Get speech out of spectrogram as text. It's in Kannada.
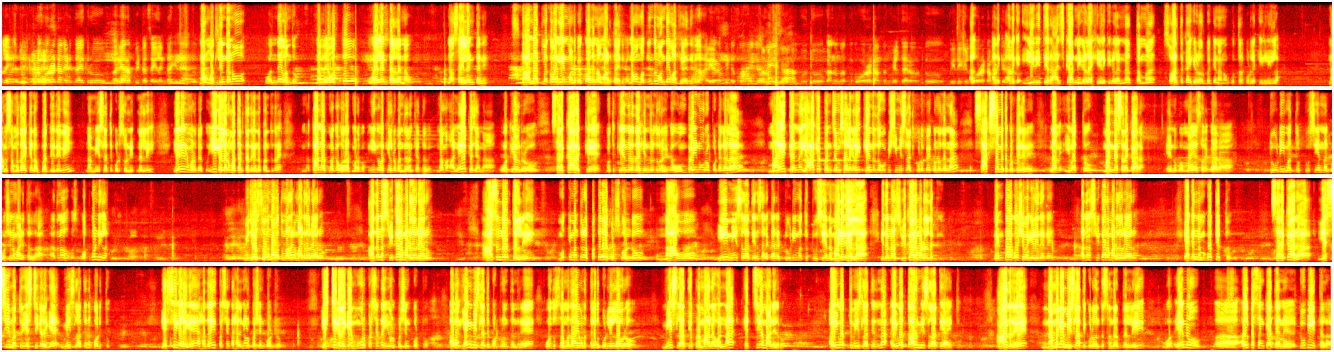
ಅಲ್ಲ ಇಷ್ಟು ಉಗ್ರ ಹೋರಾಟ ನಡೀತಾ ಇದ್ರು ಹರಿಹರ ಪೀಠ ಸೈಲೆಂಟ್ ಆಗಿದೆ ನಾವು ಮೊದ್ಲಿಂದನೂ ಒಂದೇ ಒಂದು. ನಾವು ಯಾವತ್ತು ವೈಲೆಂಟ್ ಅಲ್ಲ ನಾವು. ನಾವು ಸೈಲೆಂಟನೇ ಕಾನೂನಾತ್ಮಕವಾಗಿ ಏನ್ ಮಾಡಬೇಕು ಅದನ್ನ ನಾವು ಮಾಡ್ತಾ ಇದೀವಿ ನಮ್ಮ ಮೊದ್ಲಿಂದ ಒಂದೇ ಮಾತು ಹೇಳಿದೀವಿ ಅಲ್ಲ ಹರಿಹರ ಪೀಠ ಕೂತು ಕಾನೂನಾತ್ಮಕ ಹೋರಾಟ ಅಂತ ಹೇಳ್ತಾ ಇರೋ ಹೊರತು ಬೀದಿಗಿಳಿದು ಹೋರಾಟ ಅದಕ್ಕೆ ಅದಕ್ಕೆ ಈ ರೀತಿ ರಾಜಕಾರಣಿಗಳ ಹೇಳಿಕೆಗಳನ್ನ ತಮ್ಮ ಸ್ವಾರ್ಥಕ್ಕಾಗಿ ಹೇಳೋರ ಬಗ್ಗೆ ನಾನು ಉತ್ತರ ಕೊಡ್ಲಿಕ್ಕೆ ಇಲ್ಲಿಲ್ಲ. ನಮ್ಮ ಸಮುದಾಯಕ್ಕೆ ನಾವು ಬದ್ದಿದ್ದೀವಿ. ನಾವು ಮೀಸಲಾತಿ ಕೊಡಿಸೋ ನಿಟ್ಟಿನಲ್ಲಿ ಏನೇನು ಮಾಡಬೇಕು? ಈಗೆಲ್ಲರೂ ಮಾತಾಡ್ತಾ ಇದ್ದಾರೆ ಏನಪ್ಪ ಅಂತಂದರೆ, ಕಾನೂನಾತ್ಮಕ ಹೋರಾಟ ಮಾಡಬೇಕು. ಈಗ ವಕೀಲರು ಬಂದಾರೆ ಅಂತ ಹೇಳ್ತವೆ. ನಮ್ಮ ಅನೇಕ ಜನ ವಕೀಲರು ಸರ್ಕಾರಕ್ಕೆ ಮತ್ತು ಕೇಂದ್ರದ ಹಿಂದುಳಿದ ವರ್ಗಕ್ಕೆ ಒಂಬೈನೂರು ಪುಟಗಳ ಮಾಹಿತಿಯನ್ನು ಯಾಕೆ ಪಂಚಮ ಶಾಲೆಗಳಿಗೆ ಕೇಂದ್ರದ ಒ ಬಿ ಸಿ ಮೀಸಲಾತಿ ಕೊಡಬೇಕು ಅನ್ನೋದನ್ನು ಸಾಕ್ಷಿ ಸಮೇತ ಕೊಟ್ಟಿದ್ದೇವೆ. ನಾವು ಇವತ್ತು ಮೊನ್ನೆ ಸರ್ಕಾರ, ಏನು ಬೊಮ್ಮಯ್ಯ ಸರ್ಕಾರ, ಟು ಡಿ ಮತ್ತು ಟು ಸಿಯನ್ನು ಘೋಷಣೆ ಮಾಡಿತಲ್ಲ ಅದನ್ನು ಒಪ್ಕೊಂಡಿಲ್ಲ. ವಿಜಯೋತ್ಸವನ ಅವತ್ತು ಮಾಡಿದವರು ಯಾರು? ಅದನ್ನು ಸ್ವೀಕಾರ ಮಾಡಿದವ್ರು ಯಾರು? ಆ ಸಂದರ್ಭದಲ್ಲಿ ಮುಖ್ಯಮಂತ್ರಿಗಳ ಪಕ್ಕದಲ್ಲಿ ಕೂಡಿಸ್ಕೊಂಡು ನಾವು ಈ ಮೀಸಲಾತಿಯನ್ನು ಸರ್ಕಾರ ಟು ಡಿ ಮತ್ತು ಟು ಸಿಯನ್ನು ಮಾಡಿದೆಯಲ್ಲ ಇದನ್ನು ಸ್ವೀಕಾರ ಮಾಡೋದ್ರಿಂದ ಘಂಟಾಘೋಷವಾಗಿ ಹೇಳಿದ್ದೇವೆ. ಅದನ್ನು ಸ್ವೀಕಾರ ಮಾಡಿದವ್ರು ಯಾರು? ಯಾಕಂದ್ರೆ ನಮ್ಗೆ ಗೊತ್ತಿತ್ತು, ಸರ್ಕಾರ ಎಸ್ ಸಿ ಮತ್ತು ಎಸ್ ಟಿಗಳಿಗೆ ಮೀಸಲಾತಿಯನ್ನು ಕೊಡಿತು. ಎಸ್ ಸಿಗಳಿಗೆ ಹದಿನೈದು ಪರ್ಸೆಂಟ್, ಹದಿನೇಳು ಪರ್ಸೆಂಟ್ ಕೊಟ್ಟರು ಎಸ್ ಟಿಗಳಿಗೆ ಮೂರು ಪರ್ಸೆಂಟ್ ಏಳು ಪರ್ಸೆಂಟ್ ಕೊಟ್ಟರು ಅವಾಗ ಹೆಂಗೆ ಮೀಸಲಾತಿ ಕೊಟ್ಟರು ಅಂತಂದ್ರೆ, ಒಂದು ಸಮುದಾಯವನ್ನು ತೆಗೆದುಕೊಡ್ಲಿಲ್ಲ ಅವರು. ಮೀಸಲಾತಿ ಪ್ರಮಾಣವನ್ನ ಹೆಚ್ಚಿಗೆ ಮಾಡಿದರು. ಐವತ್ತು ಮೀಸಲಾತಿ ಅದನ್ನ ಐವತ್ತಾರು ಮೀಸಲಾತಿ ಆಯಿತು. ಆದರೆ, ನಮಗೆ ಮೀಸಲಾತಿ ಕೊಡುವಂಥ ಸಂದರ್ಭದಲ್ಲಿ ಏನು ಅಲ್ಪಸಂಖ್ಯಾತ ಟು ಬಿ ಇತ್ತಲ್ಲ,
